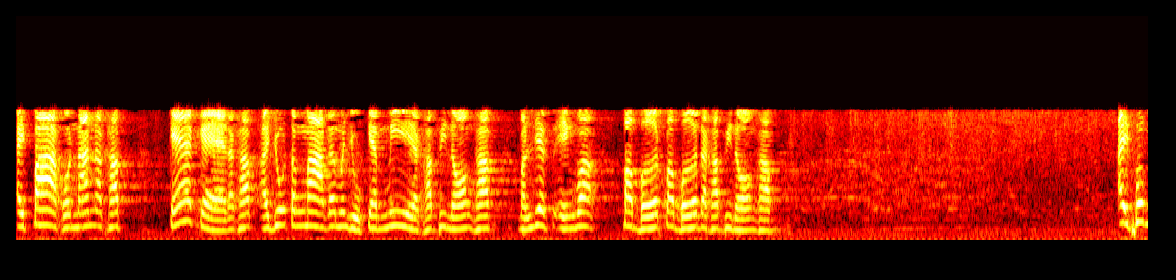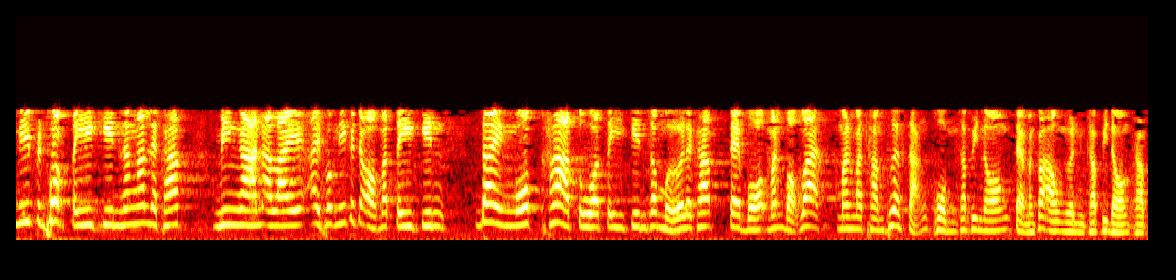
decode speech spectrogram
ไอ้ป้าคนนั้นนะครับ แก่ๆนะครับ อายุตั้งมากแล้วมันอยู่แกมมี่นะครับ พี่น้องครับ มันเรียกตัวเองว่าป้าเบิร์ดป้าเบิร์ดนะครับ พี่น้องครับ ไอ้พวกนี้เป็นพวกตีกินทั้งนั้นเลยครับ มีงานอะไร ไอ้พวกนี้ก็จะออกมาตีกิน ได้งบค่าตัวตีกินเสมอเลยครับ แต่บอกมันบอกว่ามันมาทำเพื่อสังคมครับพี่น้อง แต่มันก็เอาเงินครับพี่น้องครับ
